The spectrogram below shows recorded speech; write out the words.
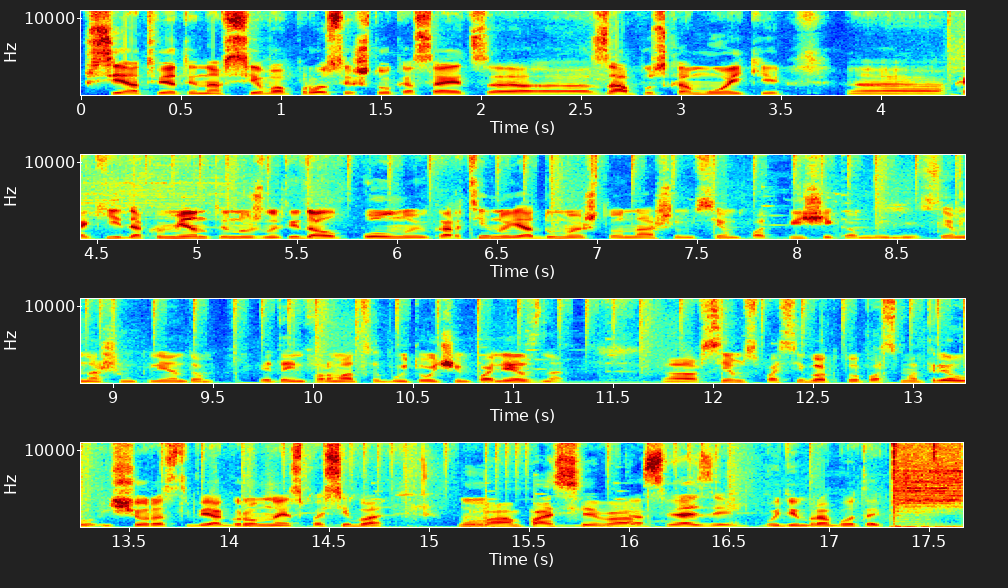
все ответы на все вопросы, что касается э, запуска мойки, э, какие документы нужны. Ты дал полную картину. Я думаю, что нашим всем подписчикам или всем нашим клиентам эта информация будет очень полезна. Э, Всем спасибо, кто посмотрел. Еще раз тебе огромное спасибо. Ну, Вам спасибо. До связи. Будем работать.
